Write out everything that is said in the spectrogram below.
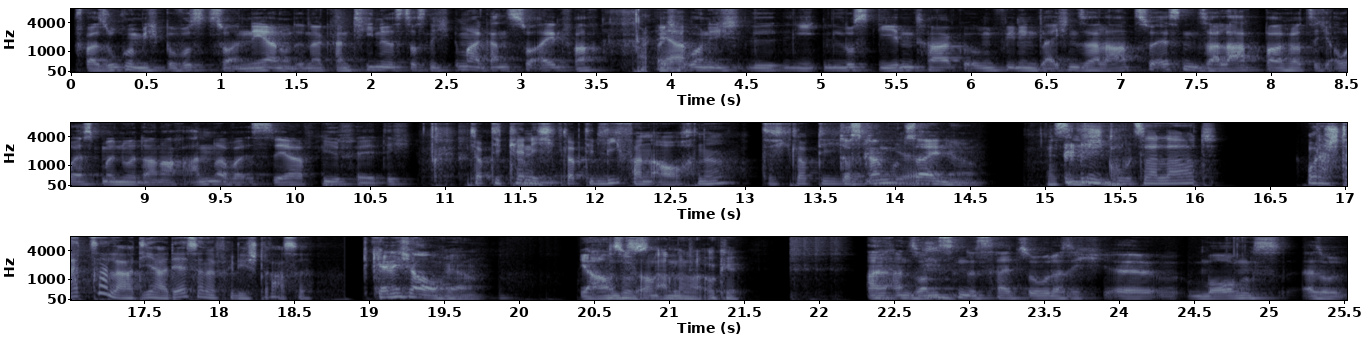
versuche mich bewusst zu ernähren. Und in der Kantine ist das nicht immer ganz so einfach, weil ja. ich habe auch nicht Lust, jeden Tag irgendwie den gleichen Salat zu essen. Salatbar hört sich auch erstmal nur danach an, aber ist sehr vielfältig. Ich glaube, die kenne ich. Ich glaube, die liefern auch, ne? Ich glaube, die. Das kann die, gut sein, ja. Ist ein Stadtsalat? Oder Stadtsalat, ja, der ist an der Friedrichstraße. Kenne ich auch, ja. Ja, und also ist ein anderer, okay. Ansonsten ist halt so, dass ich äh, morgens, also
